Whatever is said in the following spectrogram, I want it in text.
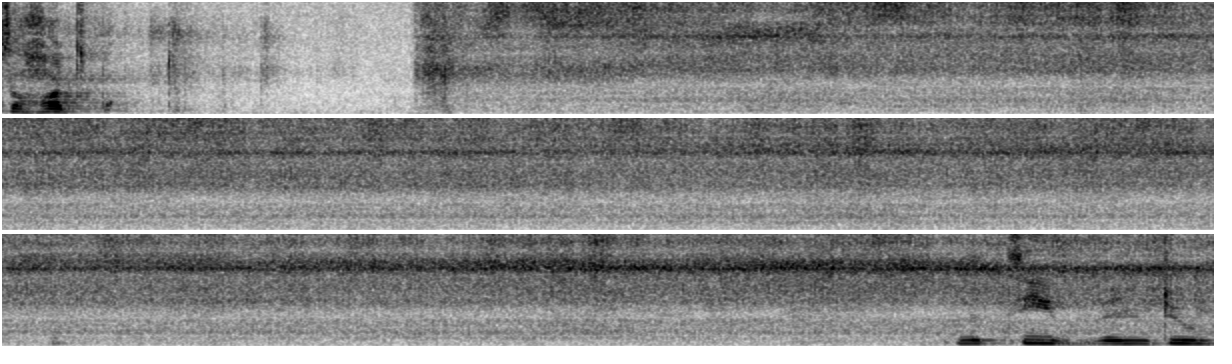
it's a hot spot. Let's see when to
